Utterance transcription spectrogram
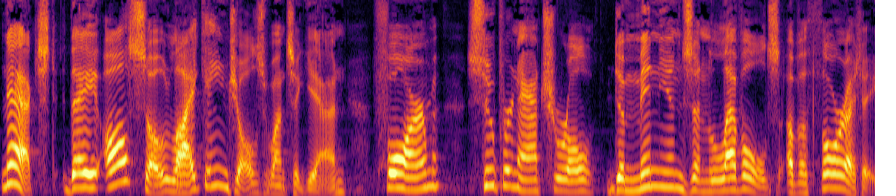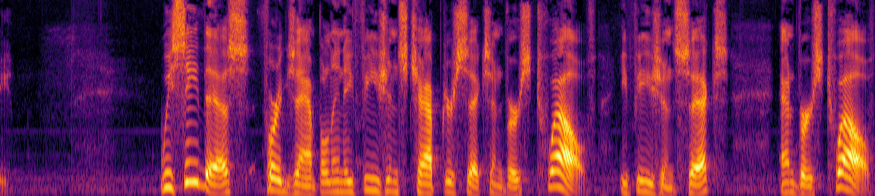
Next, they also, like angels, once again, form supernatural dominions and levels of authority. We see this, for example, in Ephesians chapter 6 and verse 12. Ephesians 6 and verse 12.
